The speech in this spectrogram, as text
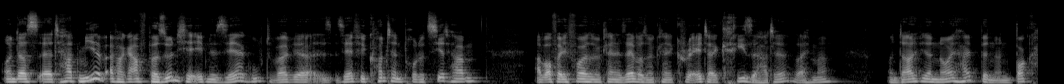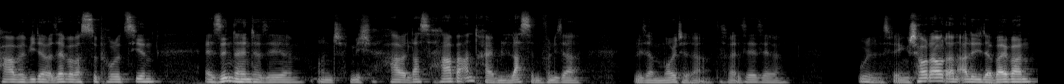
Und das äh, tat mir einfach auf persönlicher Ebene sehr gut, weil wir sehr viel Content produziert haben, aber auch weil ich vorher so eine kleine selber so eine kleine Creator-Krise hatte, sag ich mal. Und dadurch wieder neu hype bin und Bock habe, wieder selber was zu produzieren, äh, Sinn dahinter sehe und mich habe, las, habe antreiben lassen von dieser mit dieser Meute da. Das war sehr, sehr cool. Deswegen Shoutout an alle, die dabei waren.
